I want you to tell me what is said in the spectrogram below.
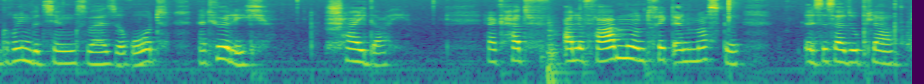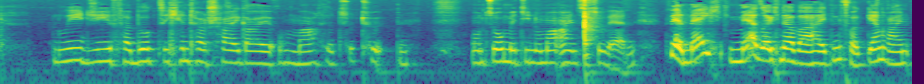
grün bzw. rot? Natürlich Shy Guy. Er hat alle Farben und trägt eine Maske. Es ist also klar, Luigi verbirgt sich hinter Shy Guy, um Mario zu töten und somit die Nummer 1 zu werden. Mehr, mehr solcher Wahrheiten folgt gern rein.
